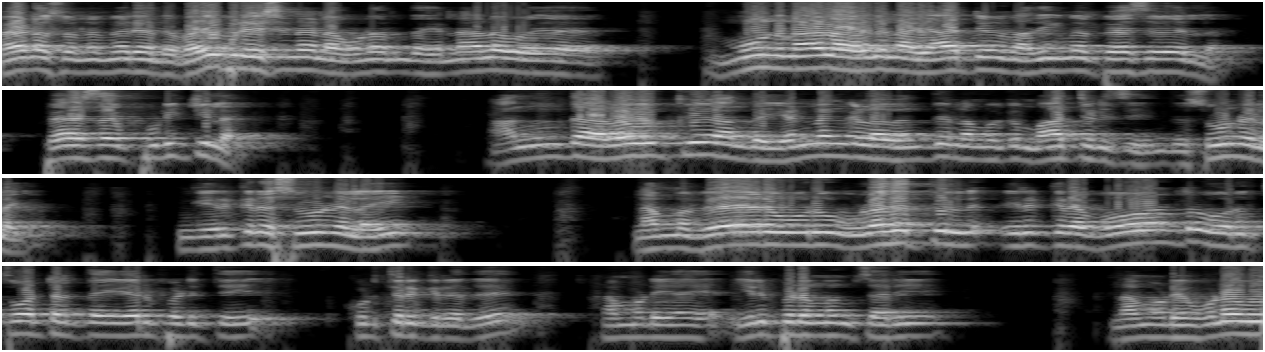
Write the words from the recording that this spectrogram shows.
மேடம் சொன்ன மாதிரி அந்த வைப்ரேஷனை நான் உணர்ந்தேன். என்னால் மூணு நாள் ஆகுது நான் யார்கிட்டையும் அதிகமாக பேசவே இல்லை. பேச பிடிக்கல. அந்த அளவுக்கு அந்த எண்ணங்களை வந்து நமக்கு மாற்றிடுச்சு இந்த சூழ்நிலை. இங்கே இருக்கிற சூழ்நிலை நம்ம வேறு ஒரு உலகத்தில் இருக்கிற போன்ற ஒரு தோற்றத்தை ஏற்படுத்தி கொடுத்திருக்கிறது. நம்முடைய இருப்பிடமும் சரி நம்முடைய உணவு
